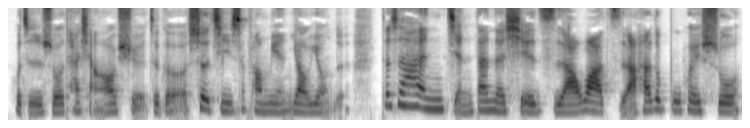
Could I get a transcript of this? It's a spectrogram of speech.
或者是说他想要学这个设计方面要用的，但是他很简单的鞋子啊、袜子啊，他都不会说，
